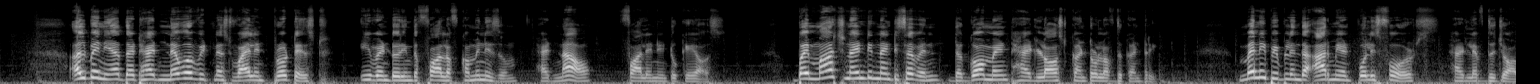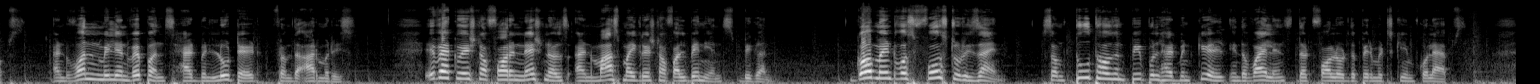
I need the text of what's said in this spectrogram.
Albania, that had never witnessed violent protest even during the fall of communism, had now fallen into chaos. By March 1997, the government had lost control of the country. Many people in the army and police force had left the jobs, and 1 million weapons had been looted from the armories. Evacuation of foreign nationals and mass migration of Albanians began. Government was forced to resign. Some 2000 people had been killed in the violence that followed the pyramid scheme collapse.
